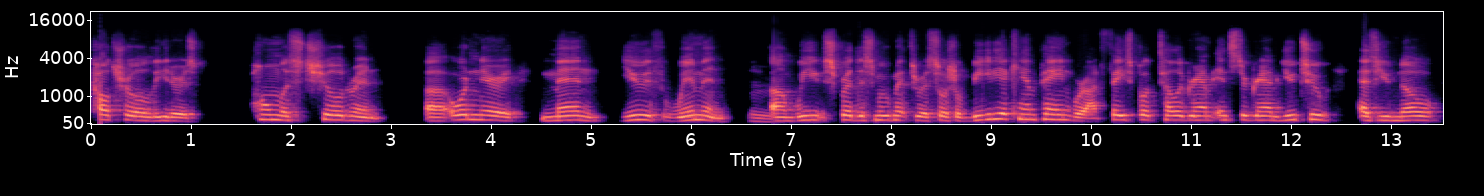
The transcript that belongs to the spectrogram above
cultural leaders, homeless children, uh, ordinary men, youth, women. Mm. Um, we spread this movement through a social media campaign. We're on Facebook, Telegram, Instagram, YouTube. As you know,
